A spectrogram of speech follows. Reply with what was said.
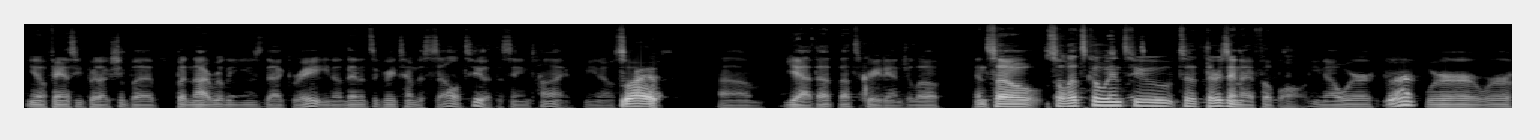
you know, fantasy production, but but not really used that great, you know, then it's a great time to sell too at the same time. You know, so, right um, yeah, that that's great, Angelo. And so so let's go into to Thursday night football. You know, we're sure. we're we're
